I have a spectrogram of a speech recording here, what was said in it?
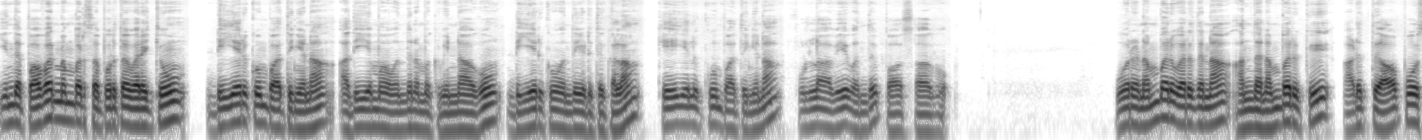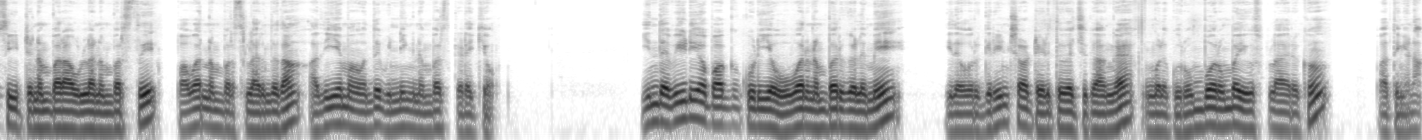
இந்த பவர் நம்பர்ஸை பொறுத்த வரைக்கும் டியருக்கும் பார்த்தீங்கன்னா அதிகமாக வந்து நமக்கு வின் ஆகும். டியருக்கும் வந்து எடுத்துக்கலாம். கேஎலுக்கும் பார்த்தீங்கன்னா ஃபுல்லாகவே வந்து பாஸ் ஆகும். ஒரு நம்பர் வருதுன்னா அந்த நம்பருக்கு அடுத்து ஆப்போசிட் நம்பராக உள்ள நம்பர்ஸு பவர் நம்பர்ஸில் இருந்து தான் அதிகமாக வந்து வின்னிங் நம்பர்ஸ் கிடைக்கும். இந்த வீடியோ பார்க்கக்கூடிய ஒவ்வொரு நம்பர்களுமே இதை ஒரு க்ரீன்ஷாட் எடுத்து வச்சுக்காங்க. உங்களுக்கு ரொம்ப ரொம்ப யூஸ்ஃபுல்லாக இருக்கும். பார்த்தீங்கன்னா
